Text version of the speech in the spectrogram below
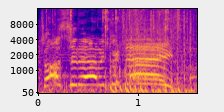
Toss it out a grenade!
